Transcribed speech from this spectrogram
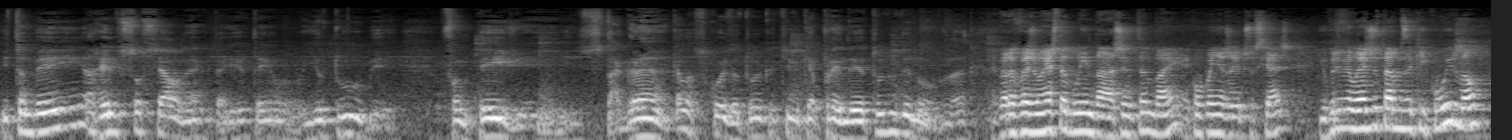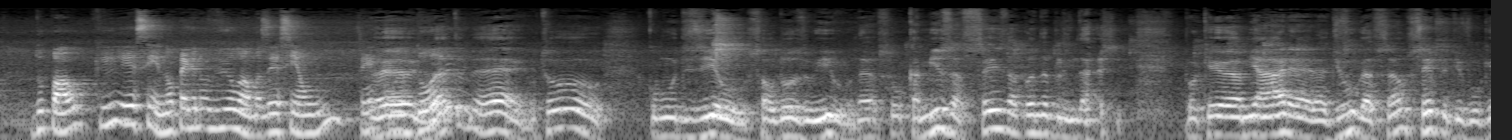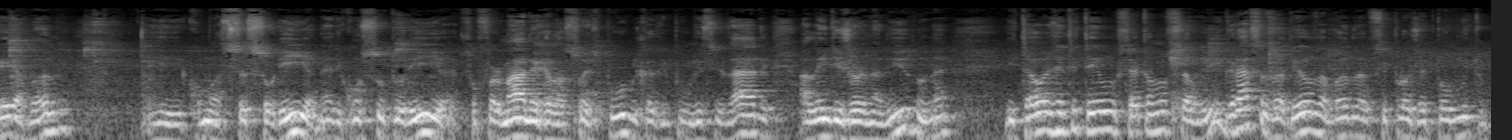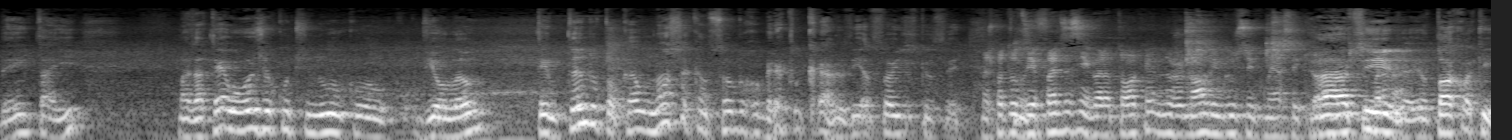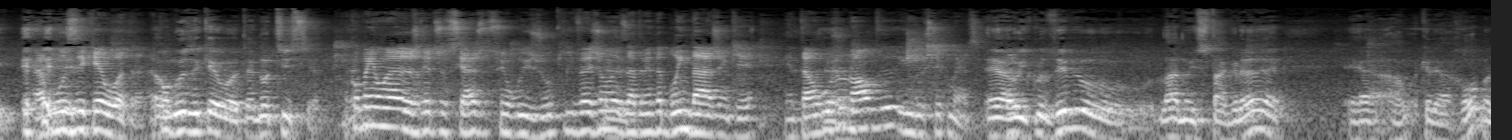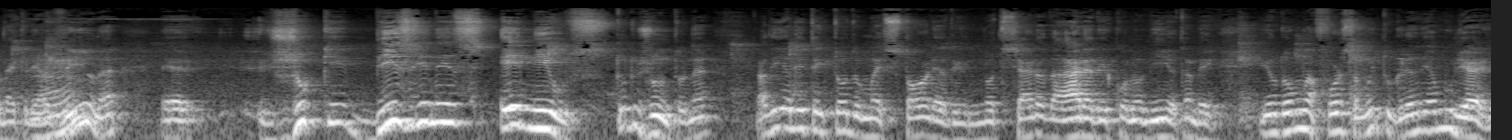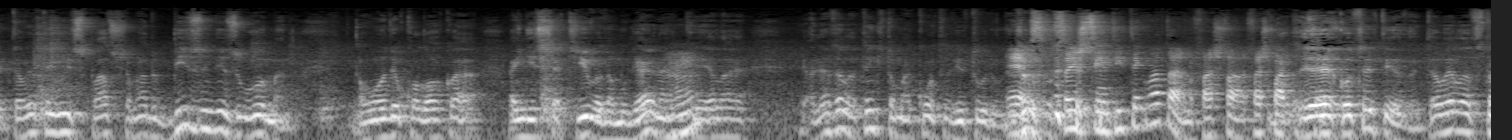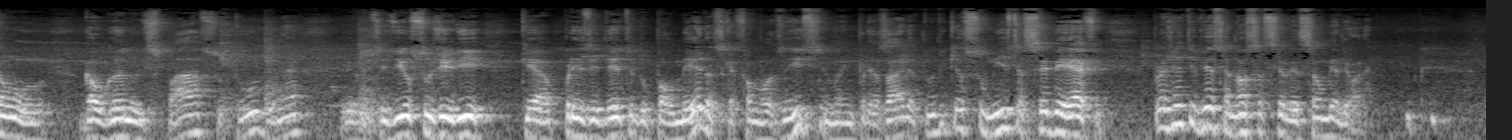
e também a rede social, né? Tem, tem o YouTube, fanpage, Instagram, aquelas coisas todas que eu tive que aprender tudo de novo. Né? Agora vejam esta blindagem também, acompanhem as redes sociais e o privilégio de estarmos aqui com o irmão do Paulo, que é assim, não pega no violão, mas é assim, é um teclador. É, é, eu sou, como dizia o saudoso Ivo, né, eu sou camisa 6 da banda Blindagem, porque a minha área era divulgação, sempre divulguei a banda, e como assessoria, né, de consultoria, sou formado em relações públicas e publicidade, além de jornalismo, né? Então a gente tem uma certa noção. E graças a Deus a banda se projetou muito bem, está aí. Mas até hoje eu continuo com o violão tentando tocar a nossa canção do Roberto Carlos, e é só isso que eu sei. Mas para todos os efeitos, assim, agora toca no Jornal de Indústria e Comércio aqui. Ah, sim, eu toco aqui. A música é outra. A, a música é outra, é notícia. Acompanhem lá as redes sociais do Sr. Luís Juque e vejam é. exatamente a blindagem que é. Então, o é. Jornal de Indústria e Comércio. É, inclusive o, lá no Instagram é, é aquele arroba, né, aquele uhum. azinho, né? É, Juque Business e News, tudo junto, né? Ali ele tem toda uma história de noticiário da área de economia também. E eu dou uma força muito grande à mulher. Então eu tenho um espaço chamado Business Woman, onde eu coloco a, a iniciativa da mulher, né? Uhum. Que ela Aliás, ela tem que tomar conta de tudo. Mesmo. É, o sexto sentido tem que lá estar, não faz, faz parte. É, com certeza. Então elas estão galgando espaço, tudo, né? Eu, esse dia eu sugeri que a presidente do Palmeiras, que é famosíssima, empresária, tudo, que assumisse a CBF, para a gente ver se a nossa seleção melhora.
